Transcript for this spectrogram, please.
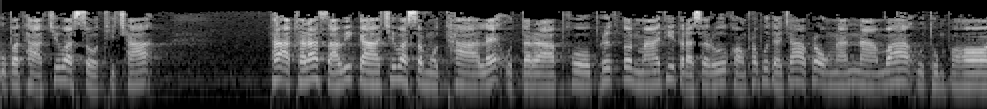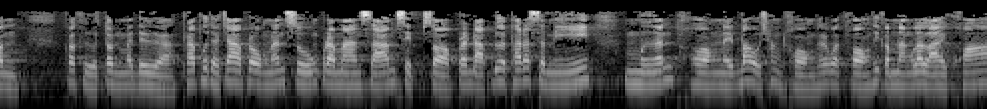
อุปถาชื่อว่าโสติชะ พระอัครสาวิกาชื่อว่าสมุทธาและอุตราโพพฤกต้นไม้ที่ตรัสรู้ของพระพุทธเจ้า พระองค์นั้นนามว่าอุทุมพร ก็คือต้นมะเดือ่อพระพุทธเจ้าพระองค์นั้นสูงประมาณ 30ศอกประดับด้วยพระรัศมีเหมือนทองในเบ้าช่างทองเรียกว่าทองที่กำลังละลายคว้า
